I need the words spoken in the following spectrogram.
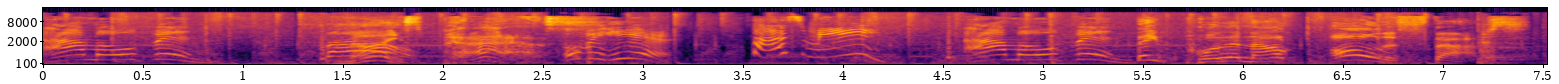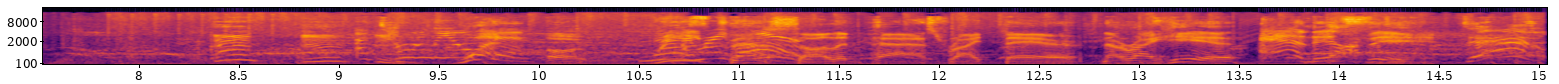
I'm open. Ball. Nice pass. Over here. That's me. I'm open. They pulling out all the stops. Mm-hmm. I'm totally What open. a Now right rebound. here. Solid pass right there. Now right here, and it's in. Down.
